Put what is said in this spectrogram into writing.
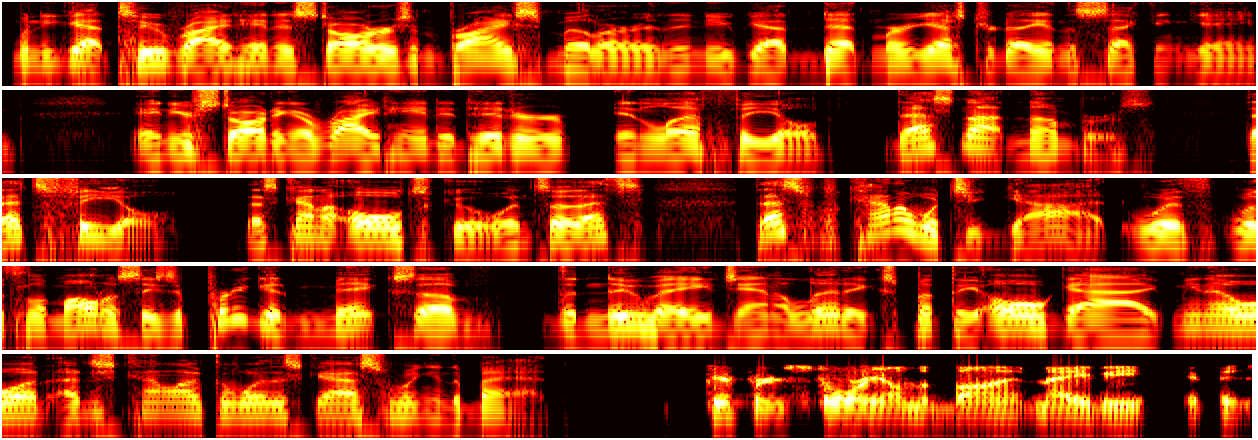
When you got two right-handed starters and Bryce Miller, and then you've got Detmer yesterday in the second game, and you're starting a right-handed hitter in left field, that's not numbers. That's feel. That's kind of old school, and so that's that's kind of what you got with with Lemonis. He's a pretty good mix of the new age analytics, but the old guy. You know what? I just kind of like the way this guy's swinging the bat. Different story on the bunt, maybe if it's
